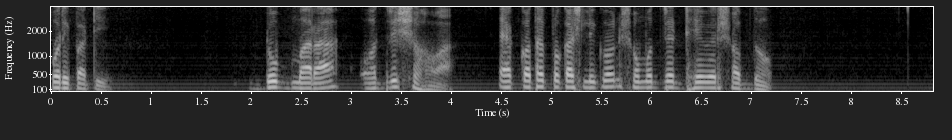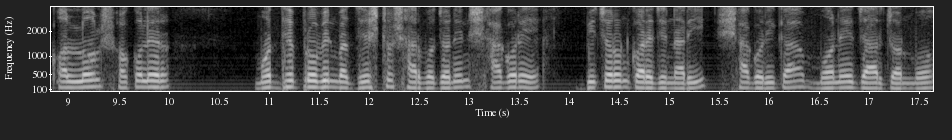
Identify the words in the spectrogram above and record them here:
পরিপাটি। ডুব মারা অদৃশ্য হওয়া। এক কথায় প্রকাশ লিখুন, সমুদ্রের ঢেউয়ের শব্দ। কল্লোল সকলের মধ্যে প্রবীণ বা জ্যেষ্ঠ সার্বজনীন সাগরে বিচরণ করে যে নারী, সাগরিকা, মনে যার জন্ম,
